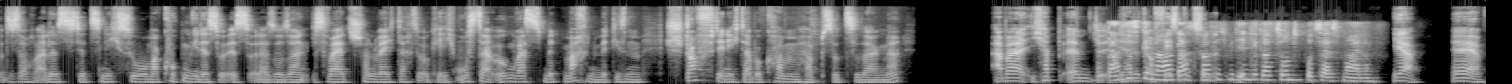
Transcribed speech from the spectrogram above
das ist auch alles jetzt nicht so, mal gucken, wie das so ist oder so, sondern es war jetzt schon, weil ich dachte, okay, ich muss da irgendwas mitmachen mit diesem Stoff, den ich da bekommen habe, sozusagen, ne? Aber ich habe. Ähm, das ist genau das, was ich mit Integrationsprozess meine. Ja, ja, ja.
